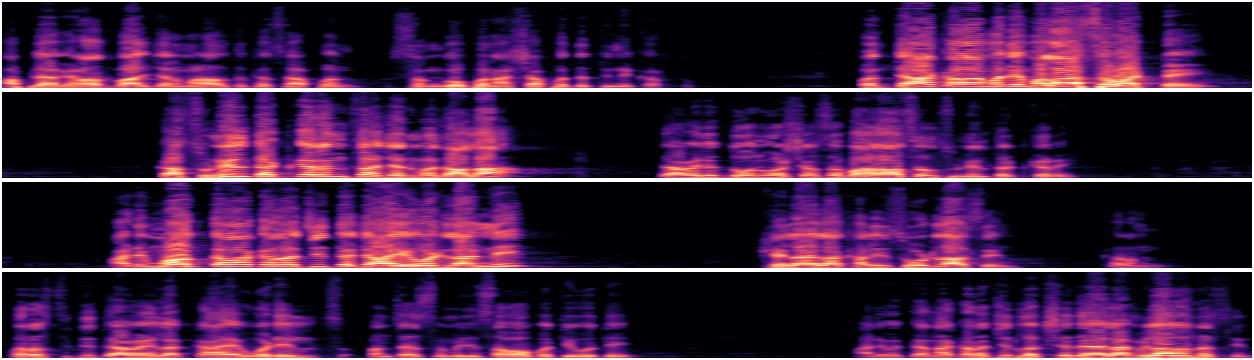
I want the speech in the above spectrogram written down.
आपल्या घरात बाल जन्माला आलं तर त्याचं आपण संगोपन अशा पद्धतीने करतो. पण त्या काळामध्ये मला असं वाटतंय का सुनील तटकरेंचा जन्म झाला त्यावेळी दोन वर्षाचं बाळ असेल सुनील तटकरे. आणि मग त्याला कदाचित त्याच्या आई वडिलांनी खेळायला खाली सोडला असेल. कारण परिस्थिती त्यावेळेला काय वडील पंचायत समिती सभापती होते. आणि मग त्यांना कदाचित लक्ष द्यायला मिळालं नसेल.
